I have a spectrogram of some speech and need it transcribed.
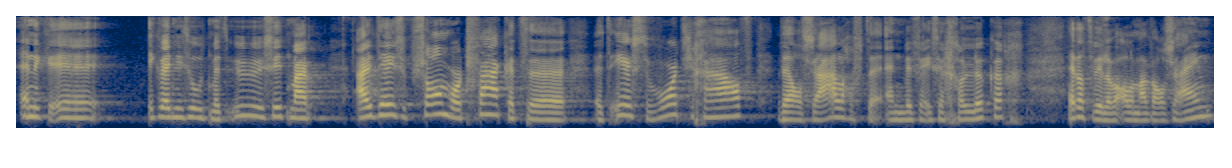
En ik, eh, ik weet niet hoe het met u zit, maar uit deze psalm wordt vaak het, eh, het eerste woordje gehaald. Welzalig, of de NBV zegt gelukkig. Dat willen we allemaal wel zijn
